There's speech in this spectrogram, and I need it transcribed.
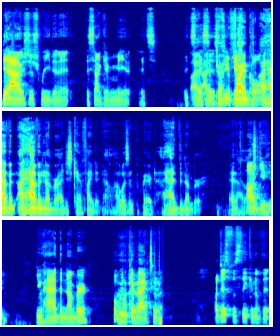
Yeah, I was just reading it. It's not giving me it. It's it's, I, I'm it's trying to find. difficult. I haven't. I have a number. I just can't find it now. I wasn't prepared. I had the number, and I Oh, it. you you had the number? Well, we Uh-huh, can get back to it. it. I just was thinking of the.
